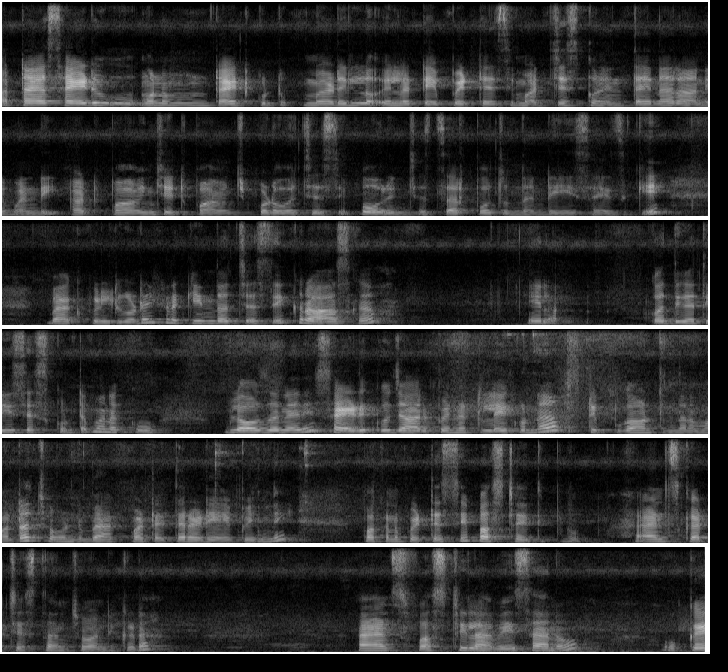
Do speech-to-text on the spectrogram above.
ఆ టై సైడు మనం టైట్ కుట్టు మడిల్లో ఇలా టేప్ పెట్టేసి మడిచేసుకొని ఎంతైనా రానివ్వండి. అటు పావించి ఇటు పావించి పొడవు వచ్చేసి ఫోర్ ఇంచెస్ సరిపోతుందండి ఈ సైజుకి. బ్యాక్ ఫిల్ట్ కూడా ఇక్కడ కింద వచ్చేసి క్రాస్గా ఇలా కొద్దిగా తీసేసుకుంటే మనకు బ్లౌజ్ అనేది సైడ్కు జారిపోయినట్టు లేకుండా స్టిప్గా ఉంటుందన్నమాట. చూడండి బ్యాక్ పార్ట్ అయితే రెడీ అయిపోయింది. పక్కన పెట్టేసి ఫస్ట్ అయితే ఇప్పుడు హ్యాండ్స్ కట్ చేస్తాను చూడండి ఇక్కడ. హ్యాండ్స్ ఫస్ట్ ఇలా వేసాను ఒకే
